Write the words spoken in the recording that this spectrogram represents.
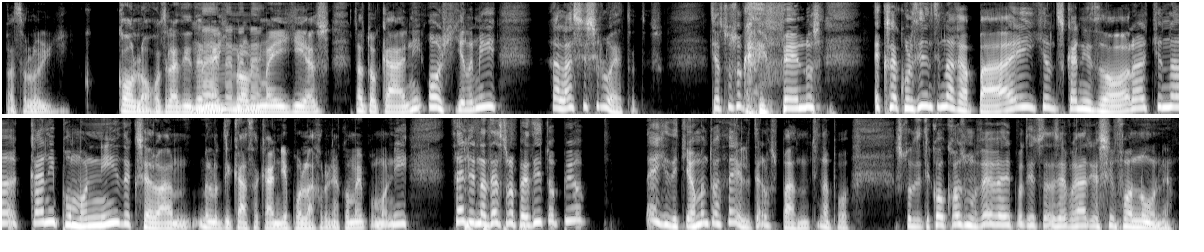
παθολογικό λόγο, δηλαδή δεν Ναι, έχει ναι, ναι, πρόβλημα ναι. υγείας να το κάνει, όχι, για να μην χαλάσει η σιλουέτα της. Και αυτός ο καημένος εξακολουθεί να την αγαπάει και να της κάνει δώρα και να κάνει υπομονή, δεν ξέρω αν μελλοντικά θα κάνει για πολλά χρόνια ακόμα υπομονή, θέλει ένα δεύτερο παιδί το οποίο έχει δικαίωμα, το θέλει, τέλος πάντων, τι να πω. Στο δυτικό κόσμο βέβαια υποτίθεται τα ζευγάρια συμφωνούν.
